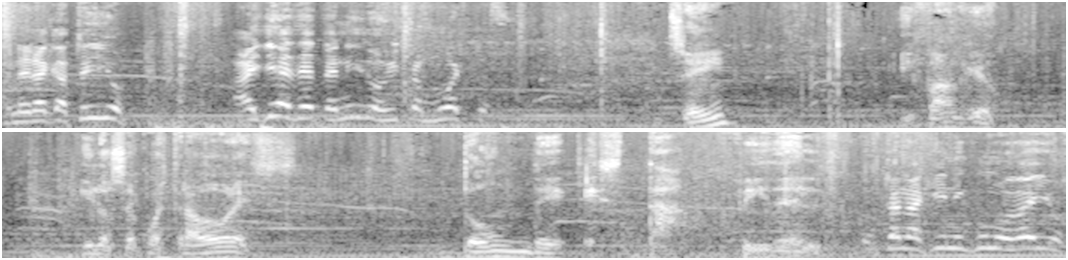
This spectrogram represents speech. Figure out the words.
General Castillo, hay 10 detenidos y 3 muertos. ¿Sí? ¿Y Fangio? ¿Y los secuestradores? ¿Dónde está Fidel? No están aquí ninguno de ellos.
